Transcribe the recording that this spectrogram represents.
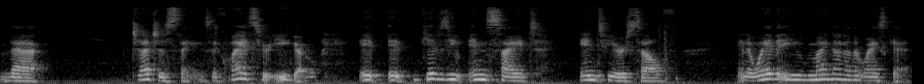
that judges things. It quiets your ego. It, it gives you insight into yourself in a way that you might not otherwise get.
